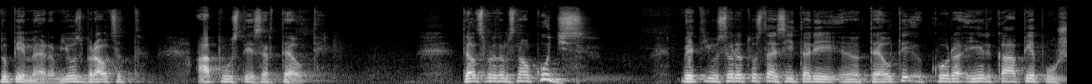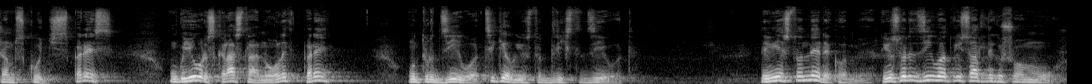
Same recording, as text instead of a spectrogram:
Nu, piemēram, jūs braucat atpūsties ar telti. Telts, protams, nav kuģis, bet jūs varat uztaisīt arī eh, telti, kura ir kā piepūšams kuģis, pareizi? Un jūras krastā nolikt, pareizi? Un tur dzīvot. Cik ilgi jūs tur drīkstat dzīvot? Neviens to nereklamē. Jūs varat dzīvot visu atlikušo mūžu.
